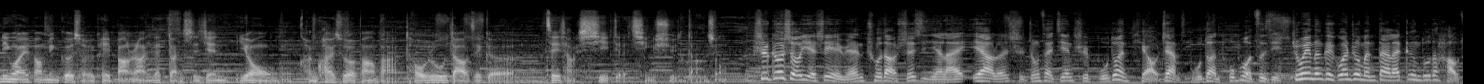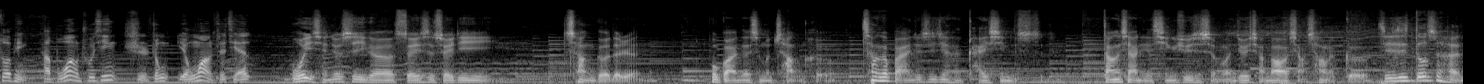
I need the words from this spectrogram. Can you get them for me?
另外一方面，歌手又可以帮让你在短时间用很快速的方法投入到这个这场戏的情绪当中。是歌手也是演员，出道十几年来，炎亚纶始终在坚持不断挑战、不断突破自己，只为能给观众们带来更多的好作品。他不忘初心，始终勇往直前。我以前就是一个随时随地唱歌的人。不管在什么场合，唱歌本来就是一件很开心的事。当下你的情绪是什么，你就想到想唱的歌，其实都是很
